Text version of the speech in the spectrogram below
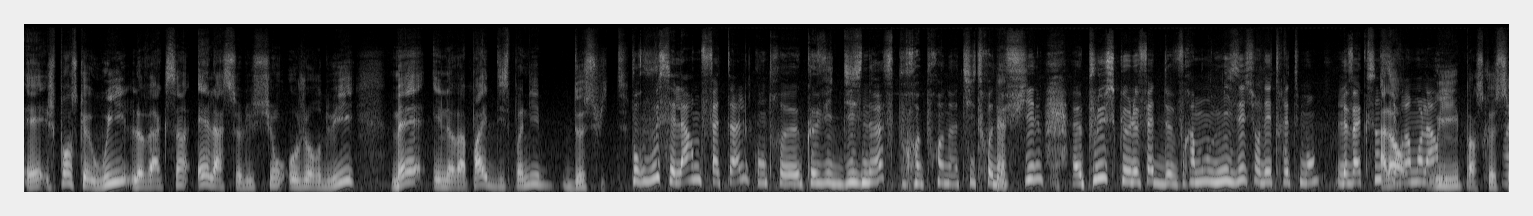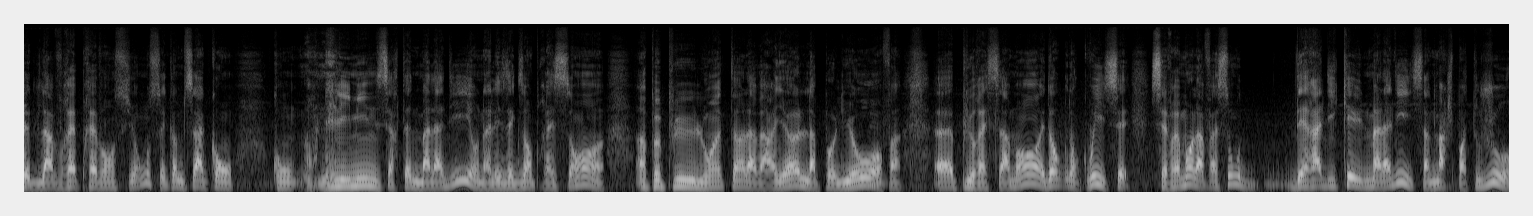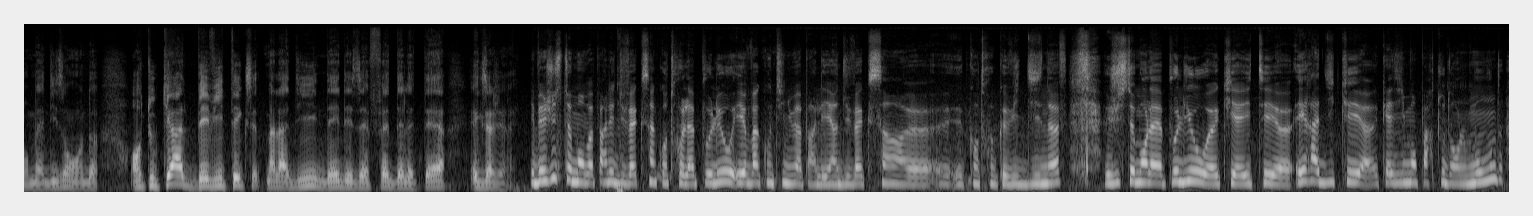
Et je pense que oui, le vaccin est la solution aujourd'hui, mais il ne va pas être disponible de suite. Pour vous, c'est l'arme fatale contre Covid-19, pour reprendre un titre de film, euh, plus que le fait de vraiment miser sur des traitements? Le vaccin, c'est vraiment l'arme? oui, parce que c'est Ouais. de la vraie prévention. C'est comme ça qu'on qu'on- on élimine certaines maladies. On a les exemples récents, un peu plus lointains, la variole, la polio, Mm. enfin euh, plus récemment. Et donc, donc oui, c'est vraiment la façon d'éradiquer une maladie. Ça ne marche pas toujours, mais disons, de- en tout cas, d'éviter que cette maladie n'ait des effets délétères exagérés. Eh bien justement, on va parler du vaccin contre la polio et on va continuer à parler hein, du vaccin euh, euh, contre Covid-19. Justement, la polio euh, qui a été éradiquée quasiment partout dans le monde,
